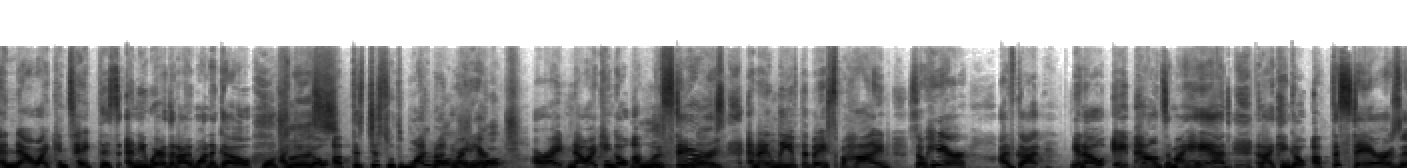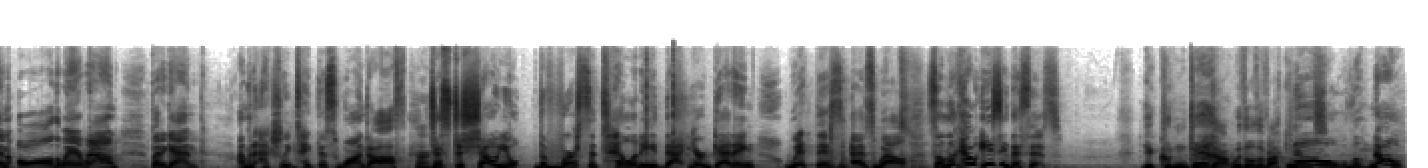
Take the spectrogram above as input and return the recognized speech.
and now I can take this anywhere that I want to go. Watch I can go up this just with one button Watch, right here. watch. All right, now I can go up Lift the stairs away. and I leave the base behind. So here, I've got, you know, eight pounds in my hand and I can go up the stairs and all the way around. But again, I'm gonna actually take this wand off Okay. just to show you the versatility that you're getting with this as well. So look how easy this is. You couldn't do that with other vacuums. No, no.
